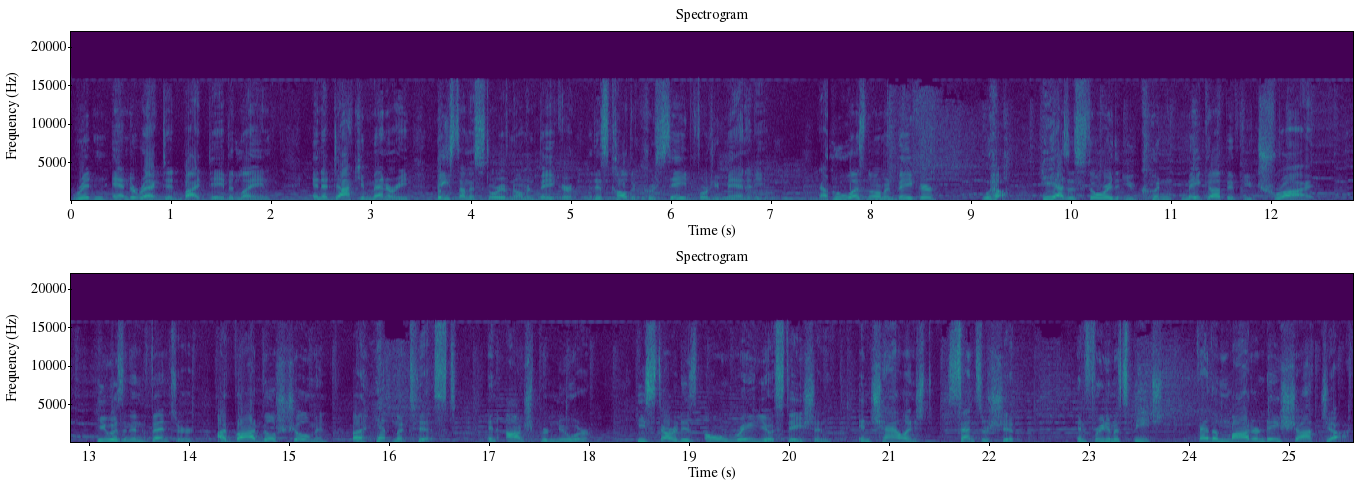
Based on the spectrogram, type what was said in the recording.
written and directed by David Lane, and a documentary based on the story of Norman Baker that is called The Crusade for Humanity. Now, who was Norman Baker? Well, he has a story that you couldn't make up if you tried. He was an inventor, a vaudeville showman, a hypnotist, an entrepreneur. He started his own radio station and challenged censorship and freedom of speech, kind of a modern day shock jock.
